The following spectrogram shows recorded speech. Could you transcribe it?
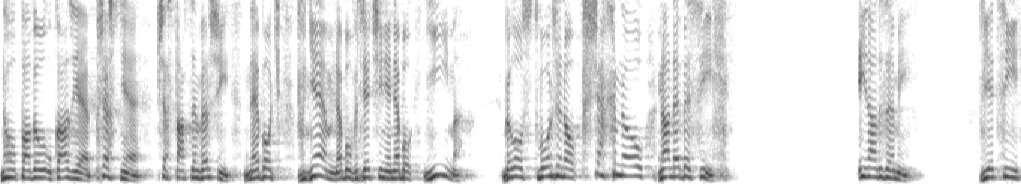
No, Pavel ukazuje přesně v 16. verši, neboť v něm, nebo v řečině, nebo jím bylo stvořeno všechno na nebesích i nad zemí. Věci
